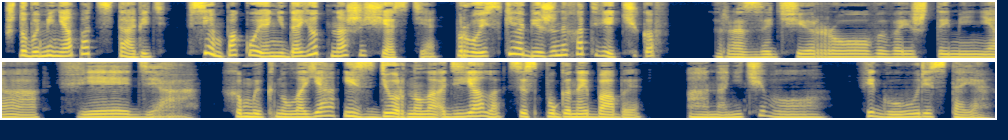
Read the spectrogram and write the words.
чтобы меня подставить. Всем покоя не дает наше счастье. Происки обиженных ответчиков. Разочаровываешь ты меня, Федя, хмыкнула я и сдернула одеяло с испуганной бабы. А она ничего, фигуристая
